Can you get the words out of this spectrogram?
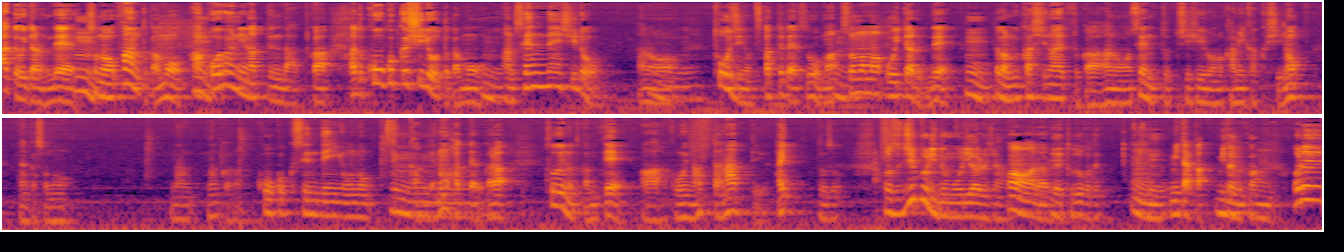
ーって置いてあるんで、うん。そのファンとかも、あうん。こういう風になってんだとかあと広告資料とかも、うん。あの宣伝資料あの、うん。当時の使ってたやつを、まうん。そのまま置いてあるんで、うん。だから昔のやつとか「あの千と千尋の神隠し」のなんかそのなんなんかな広告宣伝用のステッカーみたいなのも貼ってあるから、そういうのとか見てああこういうのあったなっていう。はいどうぞ。まずジブリの森あるじゃん。ああるある。えっとどこだっけうん三鷹。三鷹か。うんうん。あれ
